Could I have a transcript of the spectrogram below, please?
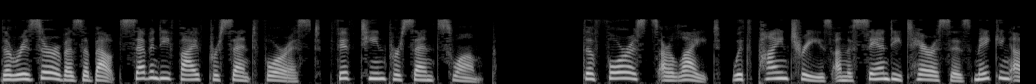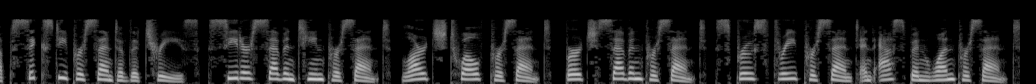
The reserve is about 75% forest, 15% swamp. The forests are light, with pine trees on the sandy terraces making up 60% of the trees, cedar 17%, larch 12%, birch 7%, spruce 3% and aspen 1%.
